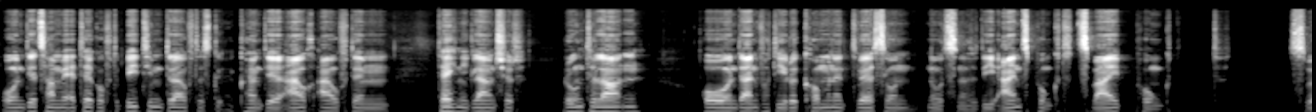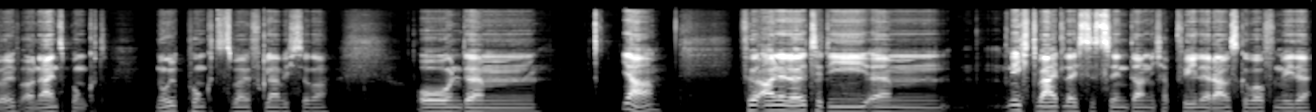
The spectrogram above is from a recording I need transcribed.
Und jetzt haben wir Attack of the B-Team drauf, das könnt ihr auch auf dem Technik Launcher runterladen und einfach die Recommended Version nutzen, also die 1.2.12 oder 1. 0.12 glaube ich sogar. Und ähm, ja, für alle Leute, die ähm, nicht weitläufig sind, dann, ich habe viele rausgeworfen wieder,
